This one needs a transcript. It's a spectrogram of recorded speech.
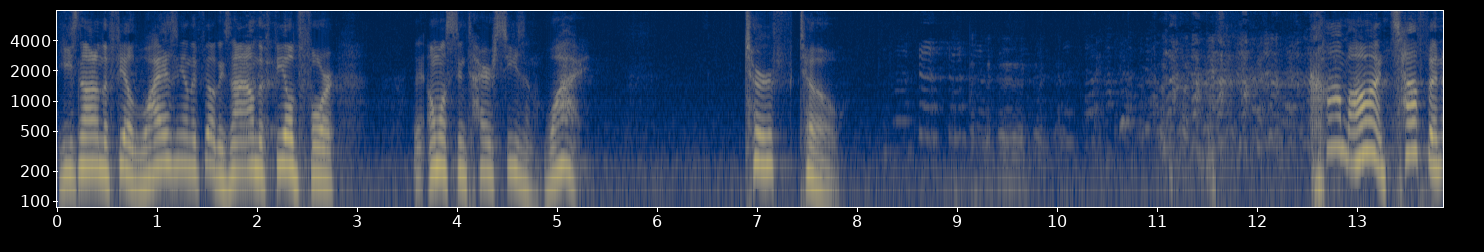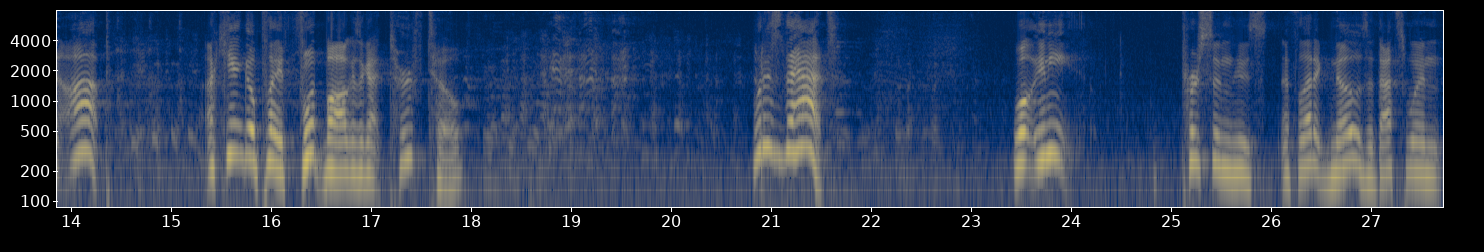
he's not on the field. Why is he on the field? He's not on the field for almost the entire season. Why? Turf toe. Come on, toughen up. I can't go play football because I got turf toe. What is that? Well, any person who's athletic knows that that's when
